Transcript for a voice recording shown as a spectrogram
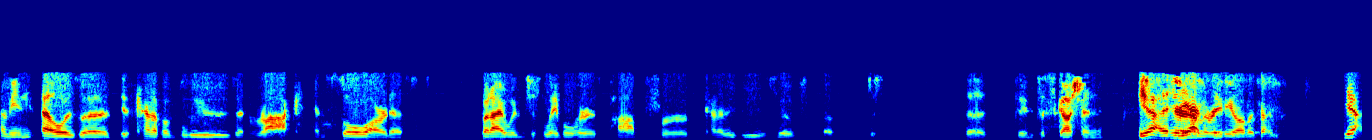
I mean, Elle is a is kind of a blues and rock and soul artist, but I would just label her as pop for kind of the ease of, of just the, the discussion. Yeah, I hear yeah, it on the radio all the time. Yeah,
